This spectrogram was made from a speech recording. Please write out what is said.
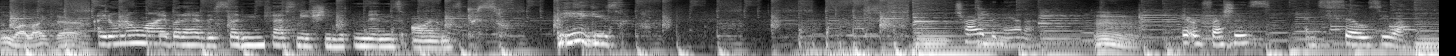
Ooh, I like that. I don't know why, but I have this sudden fascination with men's arms. It was so big. He's Try a banana. It refreshes and fills you up.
